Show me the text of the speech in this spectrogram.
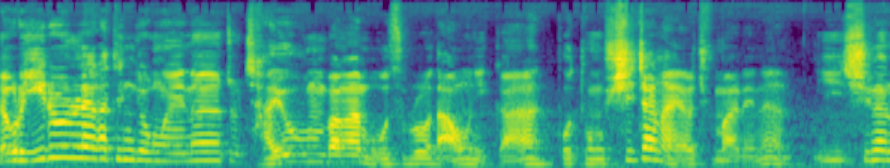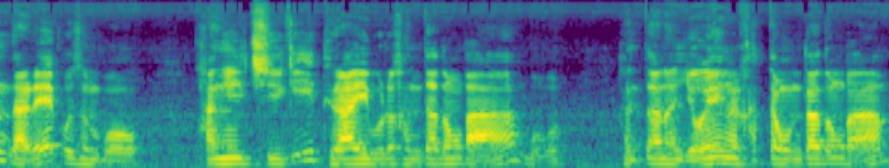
자 그리고 일요일 날 같은 경우에는 좀 자유분방한 모습으로 나오니까 보통 쉬잖아요 주말에는. 이 쉬는 날에 무슨 뭐 당일치기 드라이브를 간다던가 뭐 간단한 여행을 갔다 온다던가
